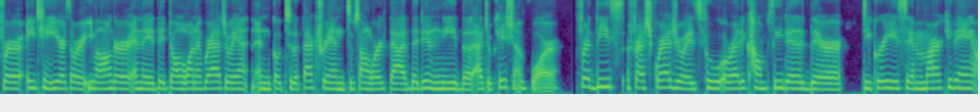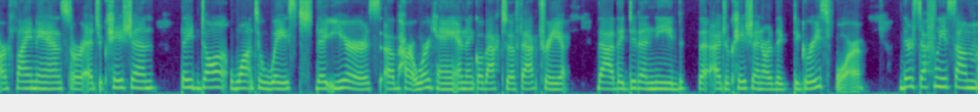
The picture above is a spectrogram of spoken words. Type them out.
for 18 years or even longer, and they, they don't want to graduate and go to the factory and do some work that they didn't need the education for. For these fresh graduates who already completed their degrees in marketing or finance or education, they don't want to waste their years of hard working and then go back to a factory that they didn't need the education or the degrees for. There's definitely some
